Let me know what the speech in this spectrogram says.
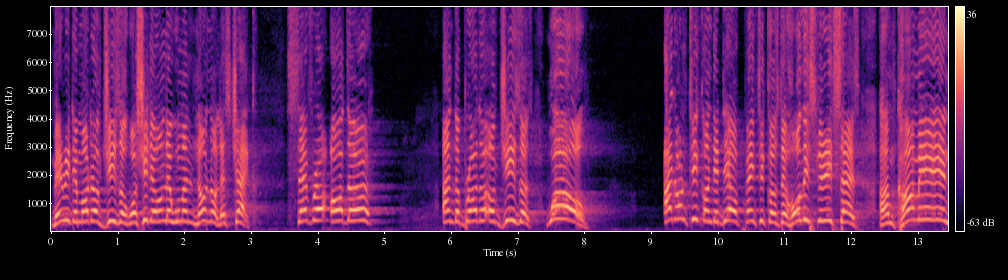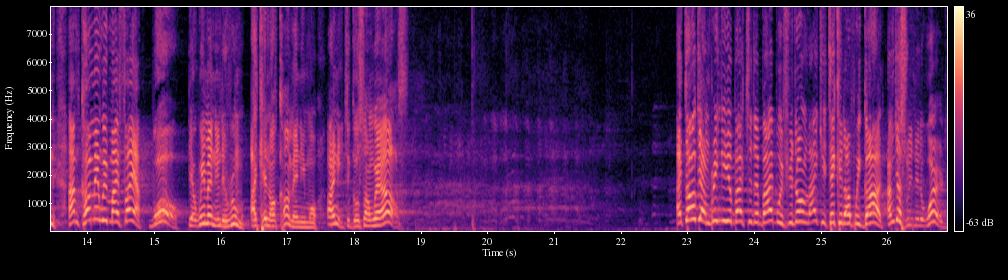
Mary, the mother of Jesus. Was she the only woman? No, no, let's check. Several other and the brother of Jesus. Whoa! I don't think on the day of Pentecost the Holy Spirit says, I'm coming, I'm coming with my fire. Whoa, there are women in the room. I cannot come anymore. I need to go somewhere else. I told you I'm bringing you back to the Bible. If you don't like it, take it up with God. I'm just reading the word.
